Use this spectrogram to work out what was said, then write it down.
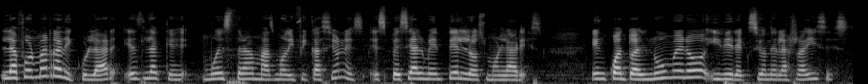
La forma radicular es la que muestra más modificaciones, especialmente los molares, en cuanto al número y dirección de las raíces.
